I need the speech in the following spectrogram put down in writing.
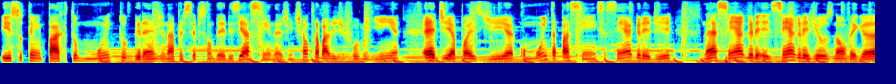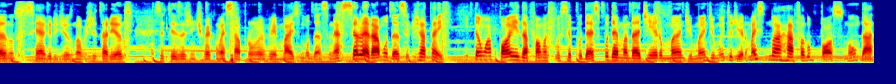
isso tem um impacto muito grande na percepção deles. E assim, né, gente? É um trabalho de formiguinha, é dia após dia, com muita paciência, sem agredir, né? Sem, agredir, sem agredir os não veganos, sem agredir os não vegetarianos. Com certeza a gente vai começar a promover mais mudança, né? Acelerar a mudança que já está aí. Então apoie da forma que você puder. Se puder mandar dinheiro, mande, mande muito dinheiro. Mas na Rafa não posso, não dá.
